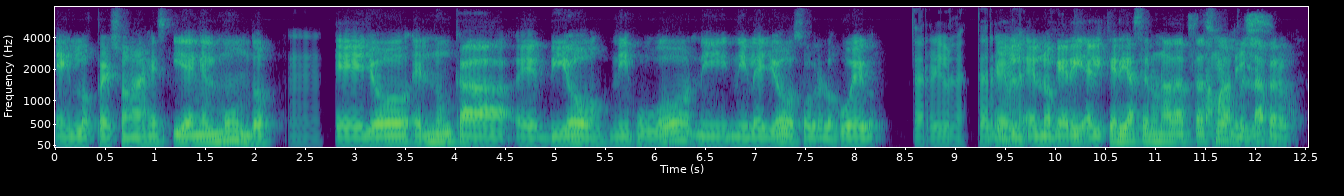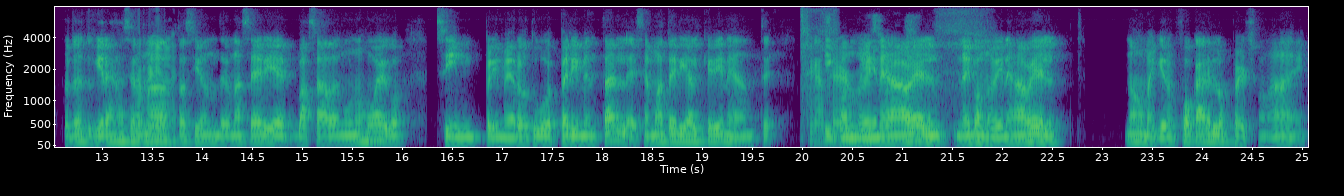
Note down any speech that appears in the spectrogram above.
en los personajes y en el mundo. Eh, yo, él nunca eh, vio, ni jugó, ni, ni leyó sobre los juegos. Terrible, Porque él, terrible. él no quería, él quería hacer una adaptación, ¿verdad? Pero entonces tú quieres hacer una Terrible. adaptación de una serie basada en unos juegos sin primero tú experimentar ese material que viene antes. Sin Y cuando vienes a ver, no, y cuando vienes a ver, no, me quiero enfocar en los personajes.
